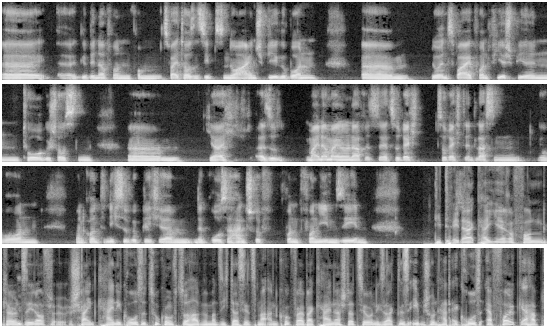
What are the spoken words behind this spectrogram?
äh, äh, Gewinner von, vom 2017 nur ein Spiel gewonnen, ähm, nur in zwei von vier Spielen Tore geschossen. Ähm, ja, ich, also meiner Meinung nach ist er zu Recht, zu Recht entlassen geworden. Man konnte nicht so wirklich ähm, eine große Handschrift von, von ihm sehen. Die Trainerkarriere von Clarence Seedorf scheint keine große Zukunft zu haben, wenn man sich das jetzt mal anguckt, weil bei keiner Station, ich sagte es eben schon, hat er groß Erfolg gehabt.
